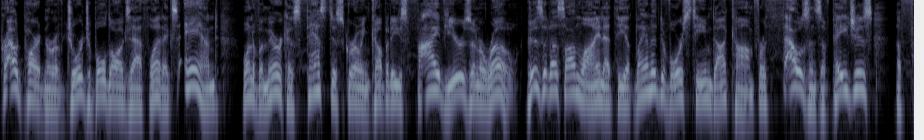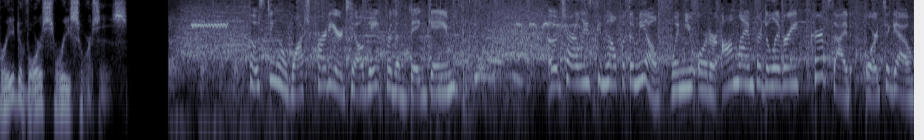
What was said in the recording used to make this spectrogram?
proud partner of Georgia Bulldogs Athletics and one of America's fastest growing companies five years in a row. Visit us online at theatlantadivorceteam.com for thousands of pages of free divorce resources. Hosting a watch party or tailgate for the big game? Oh, O'Charlie's can help with the meal when you order online for delivery, curbside, or to go.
